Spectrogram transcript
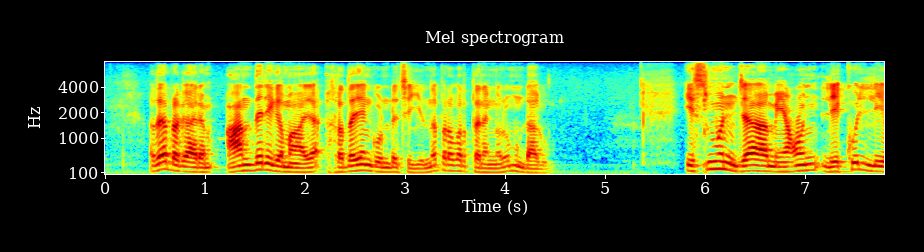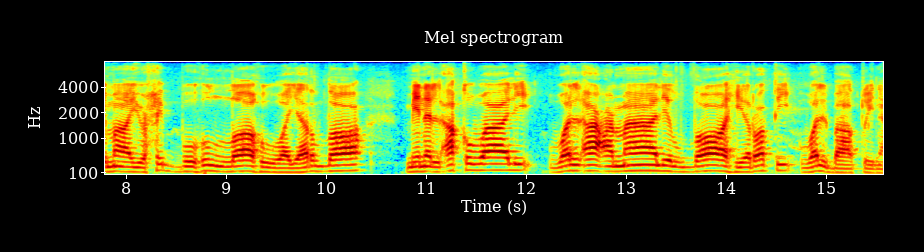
അതേപ്രകാരം ആന്തരികമായ ഹൃദയം കൊണ്ട് ചെയ്യുന്ന പ്രവർത്തനങ്ങളും ഉണ്ടാകും. ഇസ്മുൻ ജാമിഉൻ ലിക്കുല്ലി മാ യുഹിബ്ബുഹുല്ലാഹു വയർദ മിനൽ അഖ്വാലി വൽ അഅമാലി الظാഹിറതി വൽ ബാതിന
